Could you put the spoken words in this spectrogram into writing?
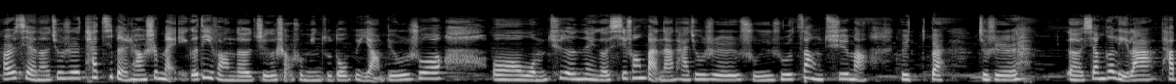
而且呢，就是它基本上是每一个地方的这个少数民族都不一样。比如说，哦，我们去的那个西双版纳，它就是属于说藏区嘛，就不是就是呃香格里拉，它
